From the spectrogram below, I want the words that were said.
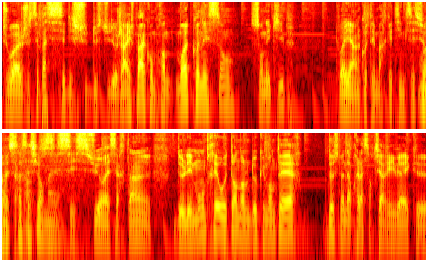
tu vois, je sais pas si c'est des chutes de studio. J'arrive pas à comprendre. Moi, connaissant son équipe, tu vois, il y a un côté marketing, c'est sûr Ouais, et ça, certain. c'est sûr, mais- C'est- sûr et certain de les montrer autant dans le documentaire. Deux semaines après la sortie, arriver avec, euh,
